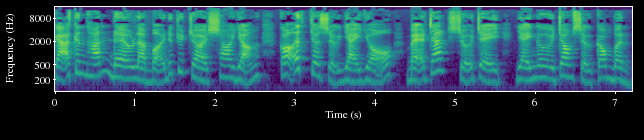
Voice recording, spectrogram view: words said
cả kinh thánh đều là bởi Đức Chúa Trời soi dẫn, có ích cho sự dạy dỗ, bẻ trách, sửa trị, dạy người trong sự công bình.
